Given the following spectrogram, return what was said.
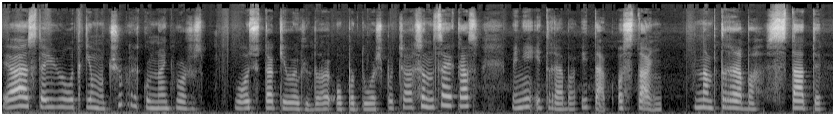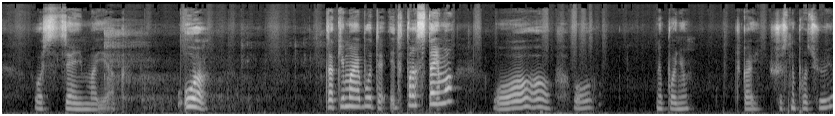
Я стою таким чубриком, навіть можу ось так і виглядає. Опа, дощ почався. Ну це якраз мені і треба. І так, останнє. Нам треба стати ось цей маяк. О! Так і має бути. І тепер стаємо. О, о. Не поняв. Чекай, щось не працює.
